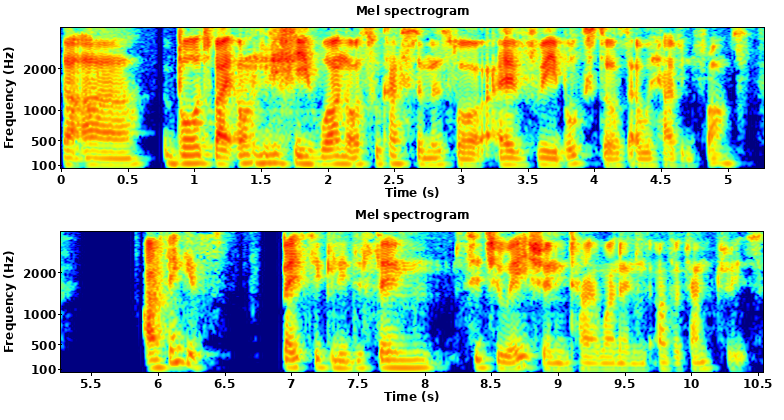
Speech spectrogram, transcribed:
that are bought by only one or two customers for every bookstore that we have in France. I think it's basically the same situation in Taiwan and other countries.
